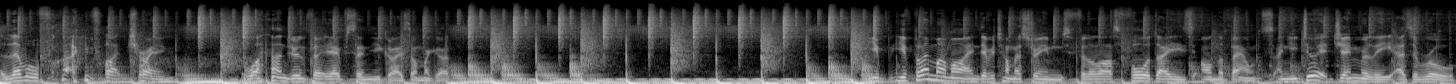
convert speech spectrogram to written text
A level 5 hype train. 138% you guys. Oh my god. you've blown my mind every time I streamed for the last four days on the bounce, and you do it generally as a rule.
